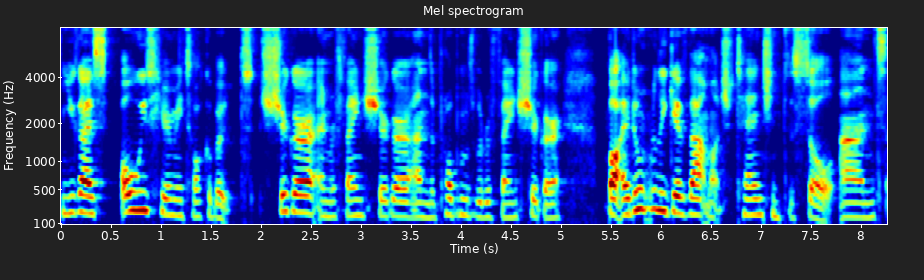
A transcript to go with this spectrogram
you guys always hear me talk about sugar and refined sugar and the problems with refined sugar, but I don't really give that much attention to salt, and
